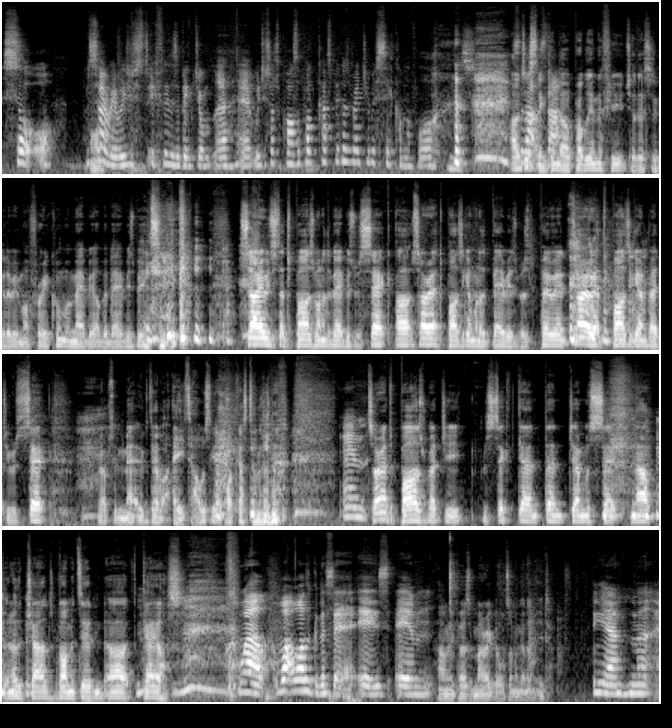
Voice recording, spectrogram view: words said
so, sorry, we just, if there's a big jump there, uh, we just had to pause the podcast because Reggie was sick on the floor. Yes. I was just thinking that. though, probably in the future this is going to be more frequent, when maybe it'll be babies being sick. Sorry, we just had to pause. One of the babies was sick. Oh, sorry, I had to pause again. One of the babies was pooing. Sorry, we had to pause again. Reggie was sick. We absolutely met. It would take about eight hours to get a podcast done, isn't it? um, Sorry, I had to pause. Reggie was sick again. Then Jen was sick. Now another child's vomited. And, oh, chaos. Well, what I was gonna say is, um, How many pairs of marigolds am I gonna need? yeah,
